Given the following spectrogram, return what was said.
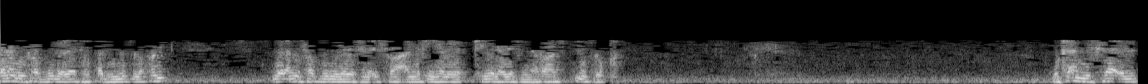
فلم يفضل ليلة القدر مطلقا ولم يفضل ليلة الإسراء التي هي ليلة المعراج مطلقا. وكأن السائل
